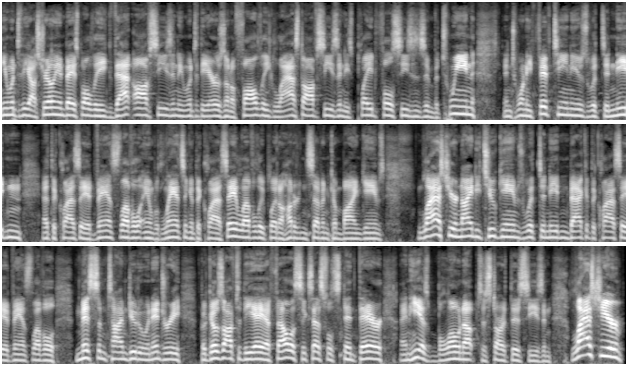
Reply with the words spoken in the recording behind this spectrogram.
He went to the Australian Baseball League that offseason. He went to the Arizona Fall League last offseason. He's played full seasons in between. In 2015, he was with Dunedin at the Class A advanced level and with Lansing at the Class A level. He played 107 combined games. Last year, 92 games with Dunedin back at the Class A advanced level. Missed some time due to an injury, but goes off to the AFL, a successful stint there, and he has blown up to start this season. Last year,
